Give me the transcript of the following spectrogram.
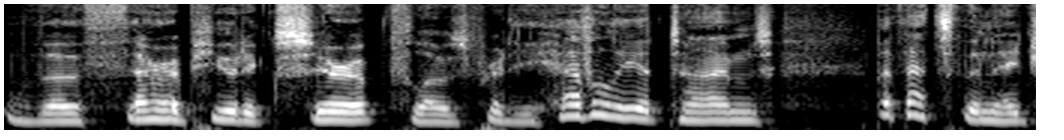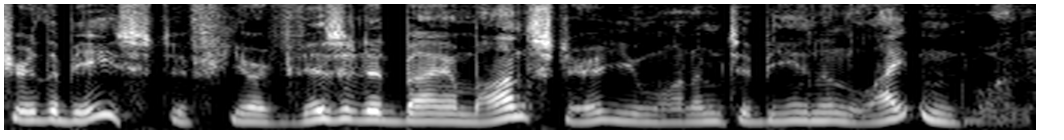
The therapeutic syrup flows pretty heavily at times, but that's the nature of the beast. If you're visited by a monster, you want him to be an enlightened one.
